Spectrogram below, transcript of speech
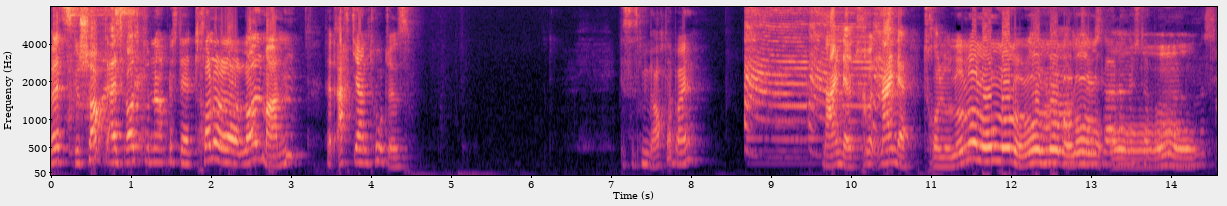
war jetzt geschockt, als ich rausgefunden habe, dass der Trollololmann seit acht Jahren tot ist. Ist das Meme auch dabei? Nein, der Tr Nein, der Der ist leider nicht dabei. Mist.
